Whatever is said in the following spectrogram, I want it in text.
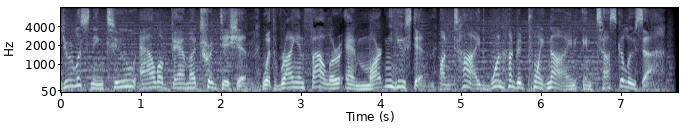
You're listening to Alabama Tradition with Ryan Fowler and Martin Houston on Tide 100.9 in Tuscaloosa.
